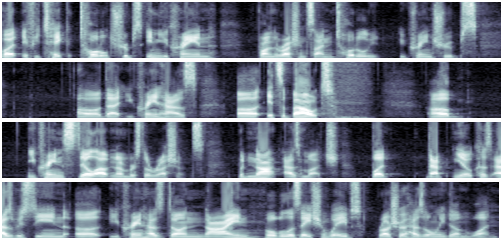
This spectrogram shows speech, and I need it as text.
But if you take total troops in Ukraine from the Russian side and total Ukraine troops uh, that Ukraine has, uh, it's about uh, Ukraine still outnumbers the Russians, but not as much. But that you know, because as we've seen, uh, Ukraine has done nine mobilization waves. Russia has only done one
